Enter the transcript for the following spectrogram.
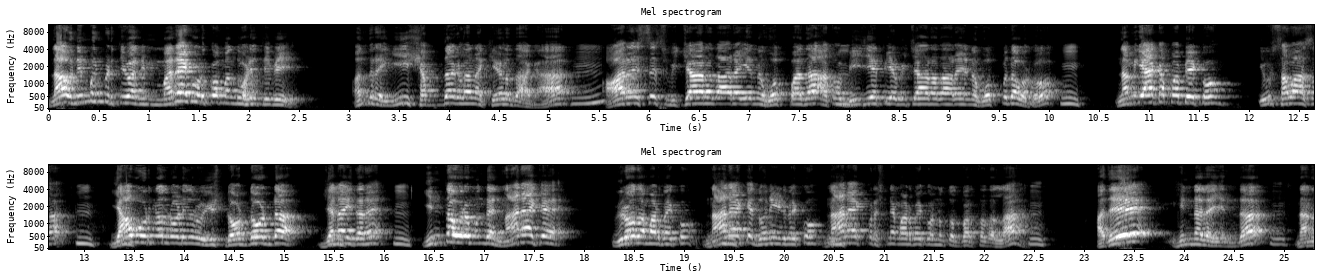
ನಾವು ನಿಮ್ಮನ್ನ ಬಿಡ್ತೀವ ನಿಮ್ಮ ಮನೆಗೆ ಹುಡ್ಕೊಂಬಂದು ಹೊಡಿತೀವಿ. ಅಂದ್ರೆ ಈ ಶಬ್ದಗಳನ್ನ ಕೇಳಿದಾಗ ಆರ್ ಎಸ್ ಎಸ್ ವಿಚಾರಧಾರೆಯನ್ನು ಒಪ್ಪದ ಅಥವಾ. ಬಿಜೆಪಿಯ ವಿಚಾರಧಾರೆಯನ್ನು ಒಪ್ಪದವರು ನಮ್ಗೆ ಯಾಕಪ್ಪ ಬೇಕು? ಇವ್ರ ಸವಾಸ? ಯಾವ ಊರಿನಲ್ಲಿ ನೋಡಿದ್ರು ಇಷ್ಟು ದೊಡ್ಡ ದೊಡ್ಡ ಜನ ಇದ್ದಾರೆ. ಇಂಥವ್ರ ಮುಂದೆ ನಾನ್ಯಾಕೆ ವಿರೋಧ ಮಾಡಬೇಕು? ನಾನ್ಯಾಕೆ ಧ್ವನಿ ಇಡಬೇಕು? ನಾನ್ಯಾಕೆ ಪ್ರಶ್ನೆ ಮಾಡಬೇಕು ಅನ್ನೋದು ಬರ್ತದಲ್ಲ? ಅದೇ ಹಿನ್ನೆಲೆಯಿಂದ ನಾನು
